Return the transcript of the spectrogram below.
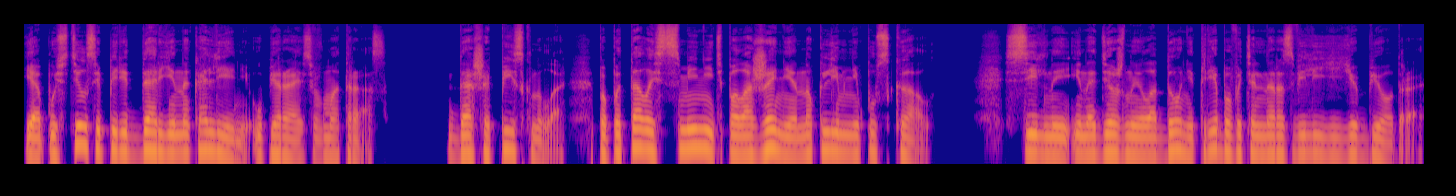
и опустился перед Дарьей на колени, упираясь в матрас. Даша пискнула, попыталась сменить положение, но Клим не пускал. Сильные и надежные ладони требовательно развели ее бедра.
